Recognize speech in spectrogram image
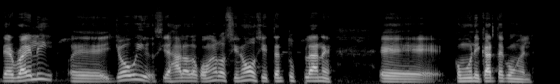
de Riley, eh, Joey, si has hablado con él o si no, o si está en tus planes eh, comunicarte con él.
